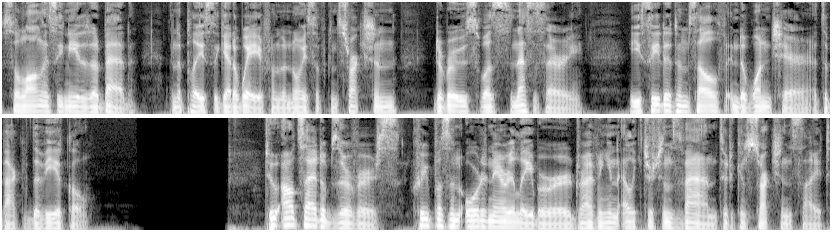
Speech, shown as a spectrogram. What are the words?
so long as he needed a bed and a place to get away from the noise of construction, the ruse was necessary, he seated himself in the one chair at the back of the vehicle. To outside observers, Creep was an ordinary laborer driving an electrician's van to the construction site.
